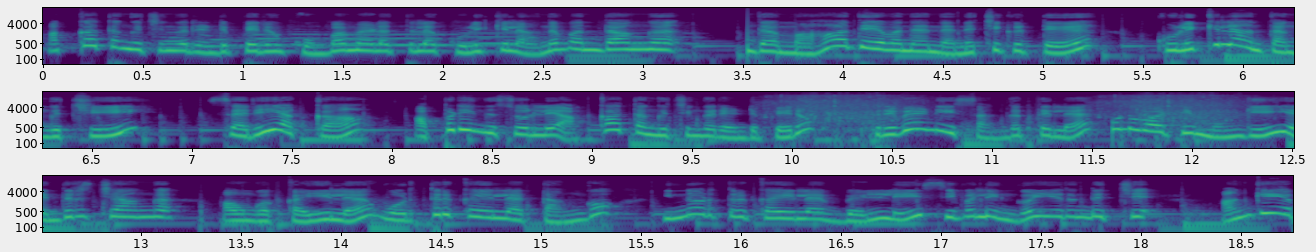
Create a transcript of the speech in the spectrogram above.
அக்கா தங்கச்சிங்க ரெண்டு பேரும் கும்பமேளத்துல குளிக்கலான்னு வந்தாங்க. அந்த மகாதேவனை நினைச்சுக்கிட்டு குளிக்கலாம் தங்கச்சி. சரி அக்கா அப்படின்னு சொல்லி அக்கா தங்கச்சிங்க ரெண்டு பேரும் திரிவேணி சங்கத்துல மூணு வாட்டி முங்கி எந்திரிச்சாங்க. அவங்க கையில ஒருத்தர் கையில தங்கம் இன்னொருத்தர் கையில வெள்ளி சிவலிங்கம் இருந்துச்சு. அங்கேயே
